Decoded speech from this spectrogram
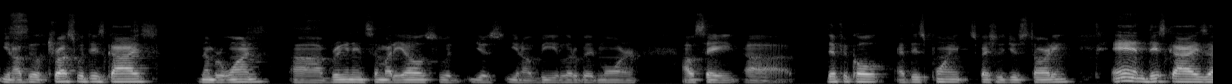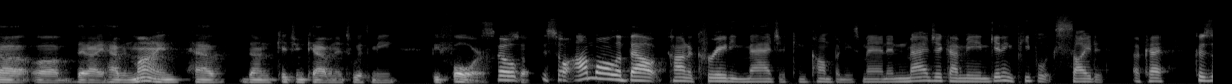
you know, I built trust with these guys. Number one, uh, bringing in somebody else would just, you know, be a little bit more, I would say, uh, difficult at this point, especially just starting. And these guys uh, uh, that I have in mind have done kitchen cabinets with me before. So, so, so I'm all about kind of creating magic in companies, man. And magic, I mean, getting people excited. Okay because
